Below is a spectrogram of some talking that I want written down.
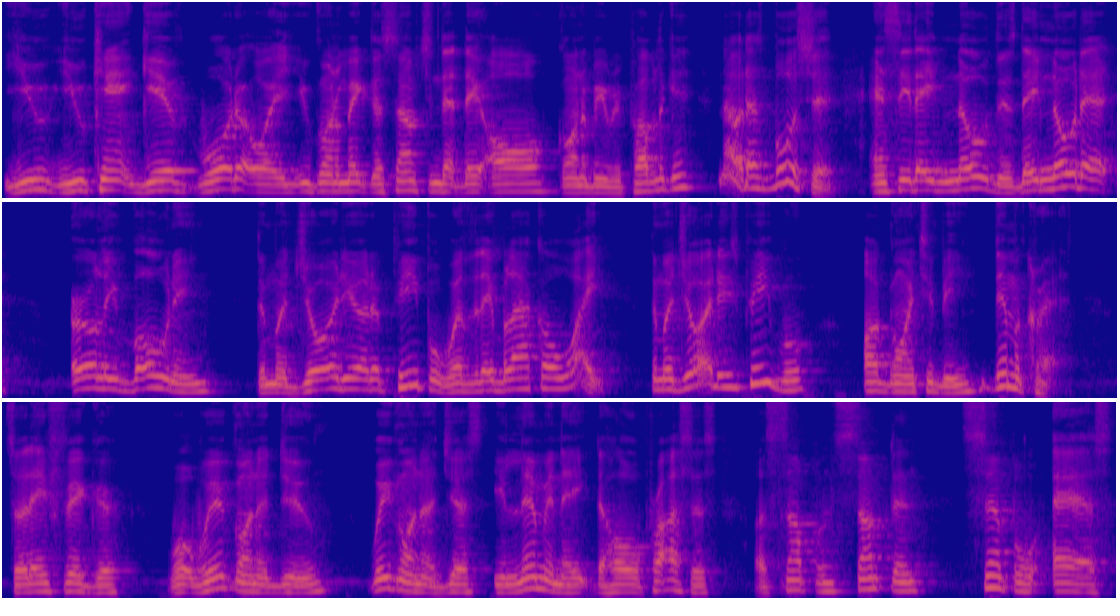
you you can't give water, or you're going to make the assumption that they all going to be Republican? No, that's bullshit. And see, they know this. They know that early voting, the majority of the people, whether they black or white, the majority of these people are going to be Democrats. So they figure what we're going to do, we're going to just eliminate the whole process of something something simple as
